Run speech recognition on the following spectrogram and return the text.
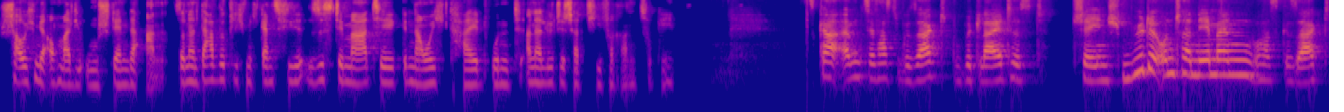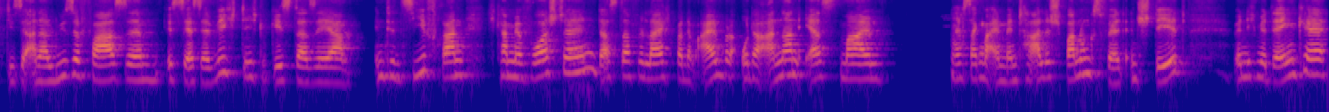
schaue ich mir auch mal die Umstände an, sondern da wirklich mit ganz viel Systematik, Genauigkeit und analytischer Tiefe ranzugehen. Ähm, jetzt hast du gesagt, du begleitest change-müde Unternehmen. Du hast gesagt, diese Analysephase ist sehr, sehr wichtig. Du gehst da sehr intensiv ran. Ich kann mir vorstellen, dass da vielleicht bei dem einen oder anderen erstmal, ich sage mal, ein mentales Spannungsfeld entsteht, wenn ich mir denke,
